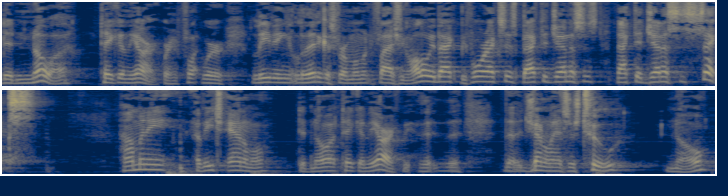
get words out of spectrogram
did Noah take in the ark? We're, we're leaving Leviticus for a moment, flashing all the way back before Exodus, back to Genesis, back to Genesis 6. How many of each animal did Noah take in the ark? The, the, the general answer is two. No.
